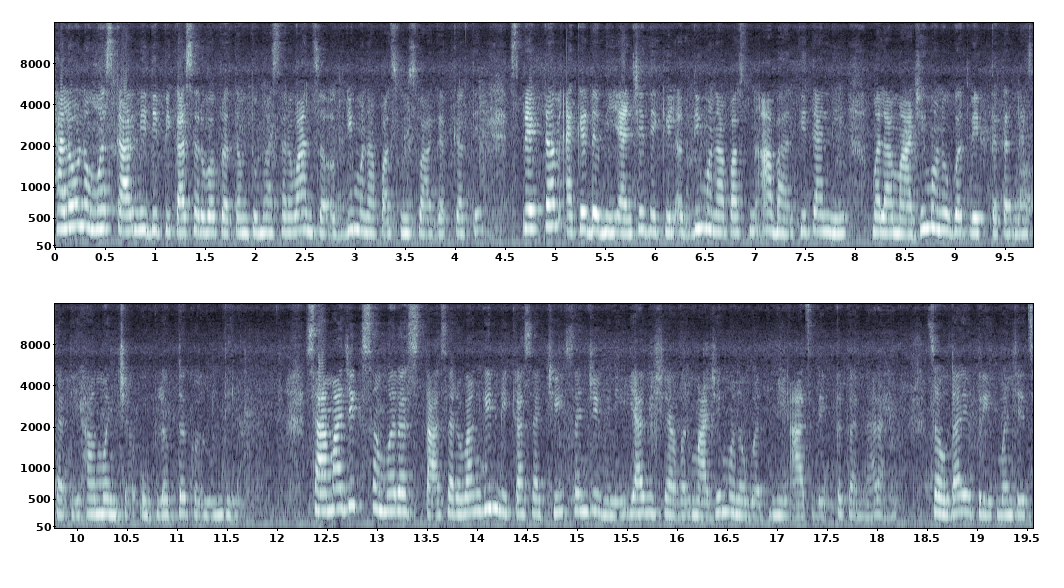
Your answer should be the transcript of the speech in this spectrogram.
हॅलो नमस्कार. मी दीपिका सर्वप्रथम तुम्हा सर्वांचं अगदी मनापासून स्वागत करते. स्पेक्ट्रम अकॅडमी यांचे देखील अगदी मनापासून आभार की त्यांनी मला माझे मनोगत व्यक्त करण्यासाठी हा मंच उपलब्ध करून दिला. सामाजिक समरसता सर्वांगीण विकासाची संजीवनी या विषयावर माझे मनोगत मी आज व्यक्त करणार आहे. चौदा एप्रिल म्हणजेच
